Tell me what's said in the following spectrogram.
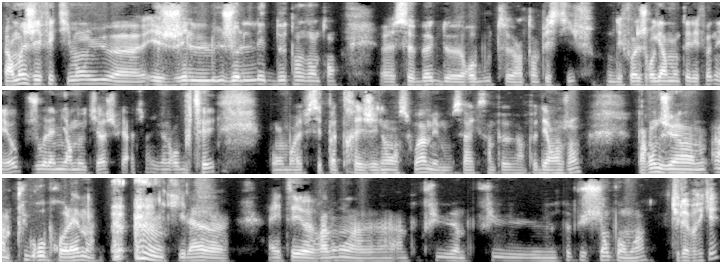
Alors moi j'ai effectivement eu euh, et j'ai je l'ai de temps en temps euh, ce bug de reboot intempestif. Des fois je regarde mon téléphone et hop je vois la mire Nokia, je fais ah tiens il vient de rebooter. Bon bref c'est pas très gênant en soi mais bon c'est vrai que c'est un peu un peu dérangeant. Par contre j'ai eu un, un plus gros problème qui là euh, a été euh, vraiment euh, un peu plus un peu plus un peu plus chiant pour moi. tu l'as briqué?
